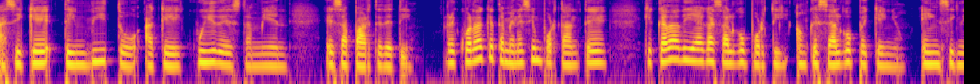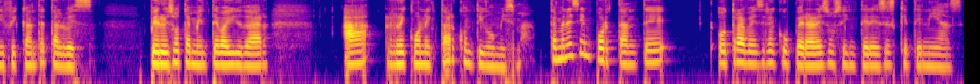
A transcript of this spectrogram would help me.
Así que te invito a que cuides también esa parte de ti. Recuerda que también es importante que cada día hagas algo por ti, aunque sea algo pequeño e insignificante tal vez, pero eso también te va a ayudar a reconectar contigo misma. También es importante otra vez recuperar esos intereses que tenías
